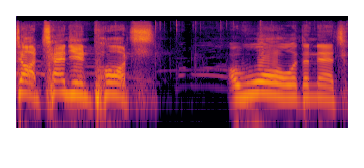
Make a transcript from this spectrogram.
D'Artagnon Potts. A wall at the net.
